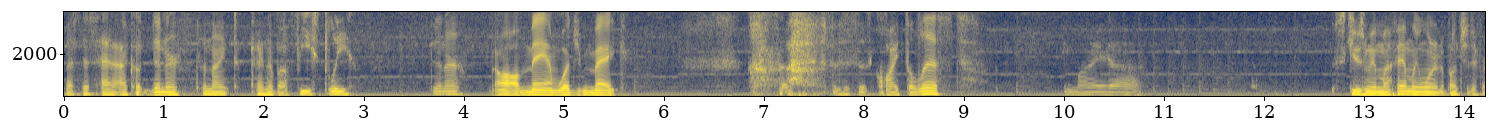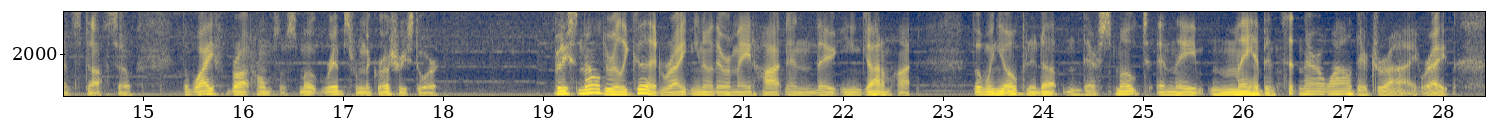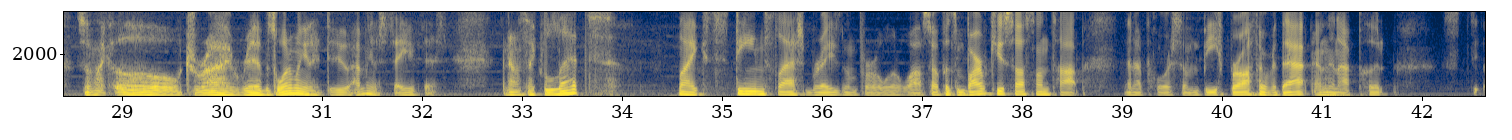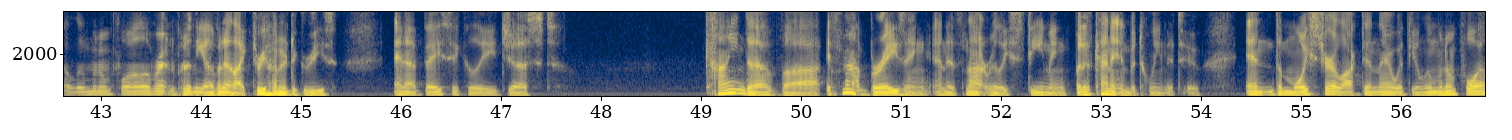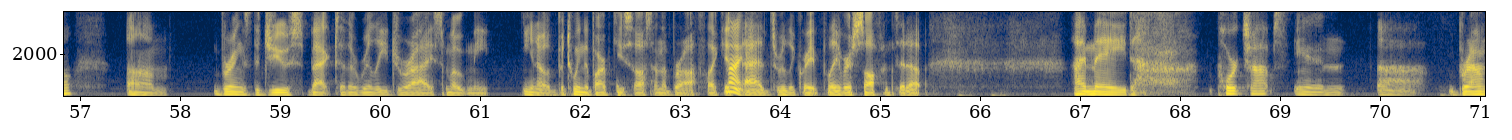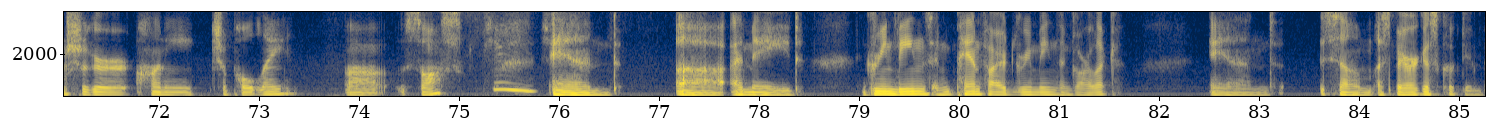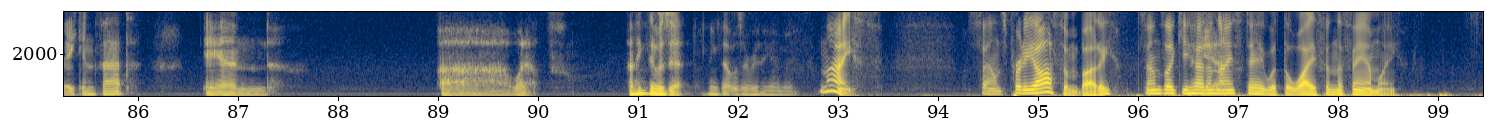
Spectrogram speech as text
But just had I cooked dinner tonight, kind of a feastly dinner. Oh man, what'd you make? this is quite the list. My uh excuse me, my family wanted a bunch of different stuff. So the wife brought home some smoked ribs from the grocery store. They smelled really good, right? You know, they were made hot and they you got them hot. But when you open it up, they're smoked and they may have been sitting there a while. They're dry, right? So I'm like, oh, dry ribs. What am I gonna do? I'm gonna save this. And I was like, let's like steam slash braise them for a little while. So I put some barbecue sauce on top, and I pour some beef broth over that, and then I put st- aluminum foil over it and put it in the oven at like 300 degrees. And I basically just kind of uh, it's not braising and it's not really steaming, but it's kind of in between the two. And the moisture locked in there with the aluminum foil um, brings the juice back to the really dry smoked meat. You know, between the barbecue sauce and the broth, like it Nice. adds really great flavor, softens it up. I made pork chops in uh, brown sugar honey chipotle uh, sauce, and uh, I made green beans and pan fired green beans and garlic, and some asparagus cooked in bacon fat, and uh, what else? I think that was it. I think that was everything I made. Nice. Sounds pretty awesome, buddy. Sounds like you had a nice day with the wife and the family.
